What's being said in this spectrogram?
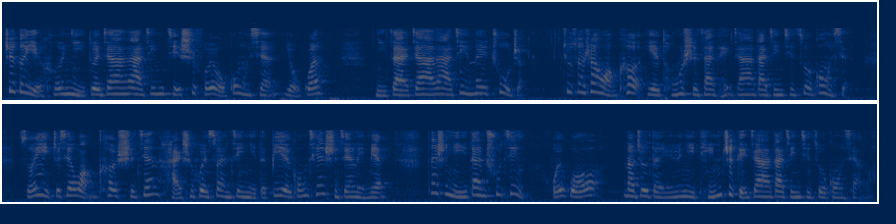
这个也和你对加拿大经济是否有贡献有关。你在加拿大境内住着，就算上网课，也同时在给加拿大经济做贡献。所以这些网课时间还是会算进你的毕业工签时间里面，但是你一旦出境回国了，那就等于你停止给加拿大经济做贡献了，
